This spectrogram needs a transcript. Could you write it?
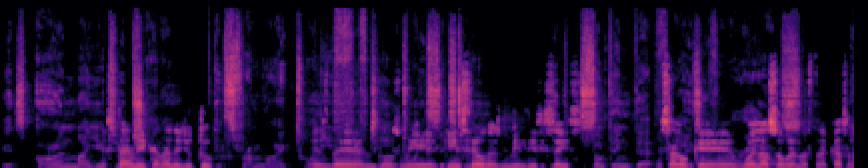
Está en mi canal de YouTube. Es del 2015 o 2016. Es algo que vuela sobre nuestra casa.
